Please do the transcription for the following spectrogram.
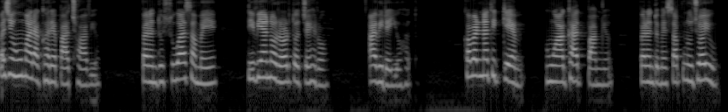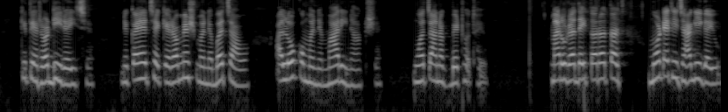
પછી હું મારા ઘરે પાછો આવ્યો. પરંતુ સુવા સમયે દિવ્યાનો રડતો ચહેરો આવી રહ્યો હતો. ખબર નથી કેમ હું આઘાત પામ્યો, પરંતુ મેં સપનું જોયું કે તે રડી રહી છે ને કહે છે કે રમેશ મને બચાવો. આ લોકો મને મારી નાખશે. હું અચાનક બેઠો થયો. મારું હૃદય તરત જ મોટેથી જાગી ગયું.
